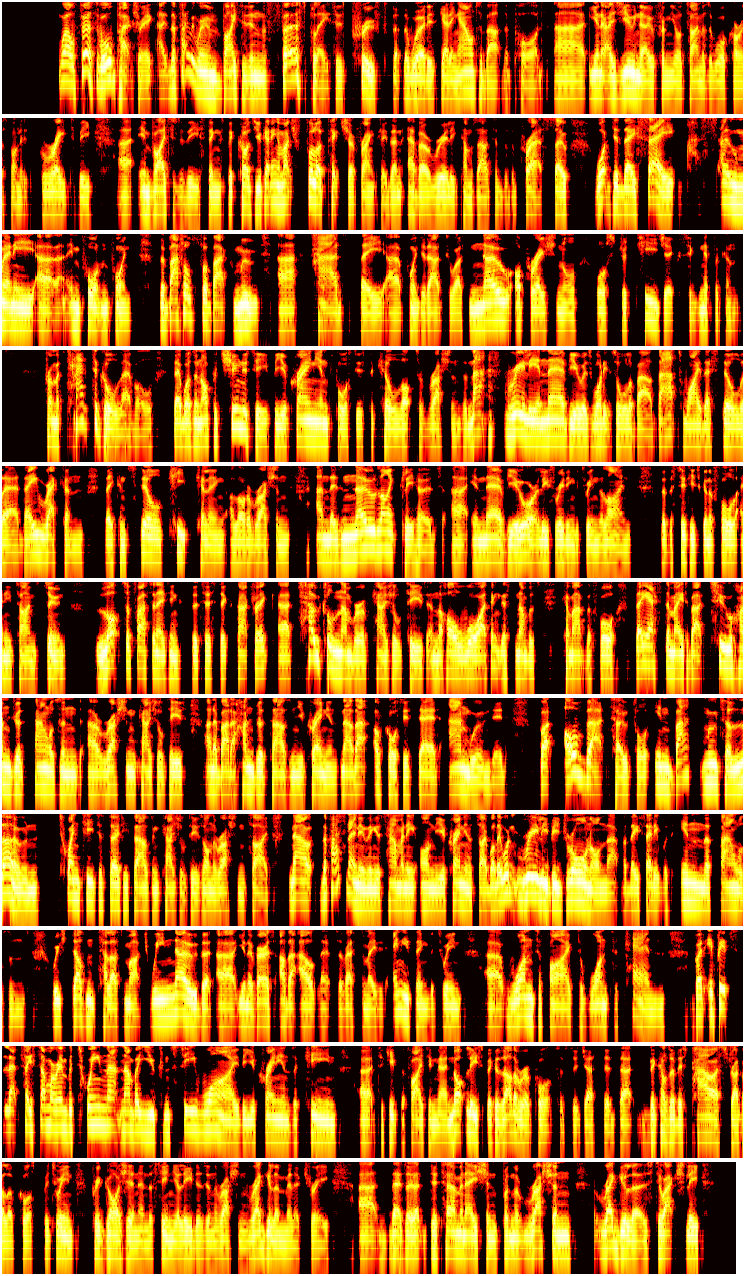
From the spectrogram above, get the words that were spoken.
Well, first of all, Patrick, uh, the fact that we're invited in the first place is proof that the word is getting out about the pod. Uh, you know, as you know from your time as a war correspondent, it's great to be uh, invited to these things because you're getting a much fuller picture, frankly, than ever really comes out into the press. So, what did they say? So many uh, important points. The battle for Bakhmut uh, had, they uh, pointed out to us, no operational or strategic significance from a tactical level, there was an opportunity for Ukrainian forces to kill lots of Russians. And that really, in their view, is what it's all about. That's why they're still there. They reckon they can still keep killing a lot of Russians. And there's no likelihood, uh, in their view, or at least reading between the lines, that the city's going to fall anytime soon. Lots of fascinating statistics, Patrick. Uh, total number of casualties in the whole war. I think this number's come out before. They estimate about 200,000 uh, Russian casualties and about 100,000 Ukrainians. Now that, of course, is dead and wounded. But of that total, in Bakhmut alone, 20 to 30,000 casualties on the Russian side. Now, the fascinating thing is how many on the Ukrainian side. Well, they wouldn't really be drawn on that, but they said it was in the thousands, which doesn't tell us much. We know that, uh, you know, various other outlets have estimated anything between, uh, one to five to one to 10. But if it's, let's say somewhere in between that number, you can see why the Ukrainians are keen, uh, to keep the fighting there, not least because other reports have suggested that because of this power struggle, of course, between Prigozhin and the senior leaders in the Russian regular military, uh, there's a determination from the Russian regulars to actually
